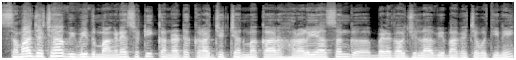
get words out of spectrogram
समाजाच्या विविध मागण्यासाठी कर्नाटक राज्य चर्मकार हरळिया संघ बेळगाव जिल्हा विभागाच्या वतीने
